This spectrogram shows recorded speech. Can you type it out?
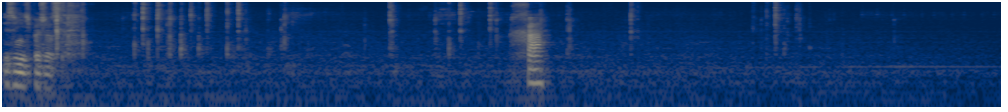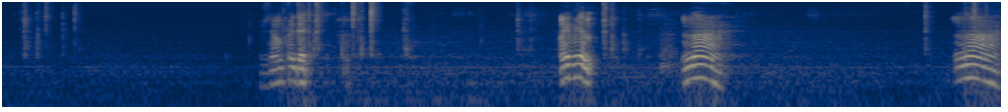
Извините, пожалуйста. Ха. Ждем прыгать. Ай, блин. На. На.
